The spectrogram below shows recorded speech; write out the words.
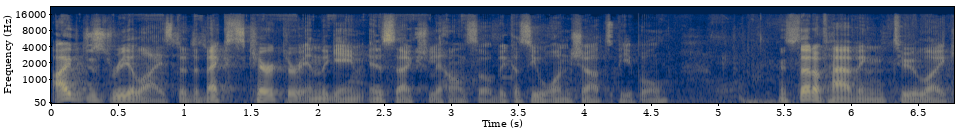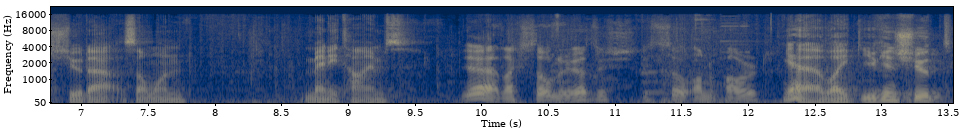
I've just realized that the best character in the game is actually Hanzo because he one-shots people. Instead of having to like shoot at someone many times. Yeah, like Solar, yeah, just, it's so underpowered. Yeah, like you can shoot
